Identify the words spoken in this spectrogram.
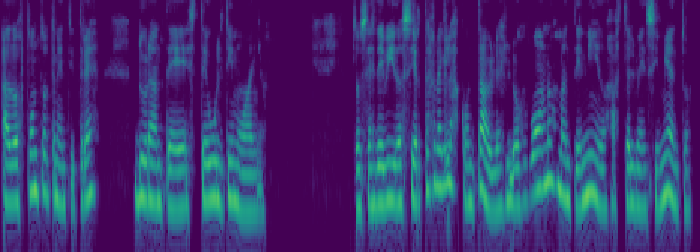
a 2.33% durante este último año. Entonces, debido a ciertas reglas contables, los bonos mantenidos hasta el vencimiento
